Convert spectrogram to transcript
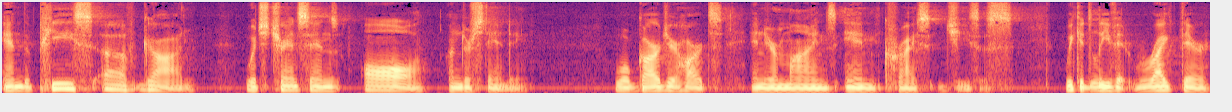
And the peace of God, which transcends all understanding, will guard your hearts and your minds in Christ Jesus. We could leave it right there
